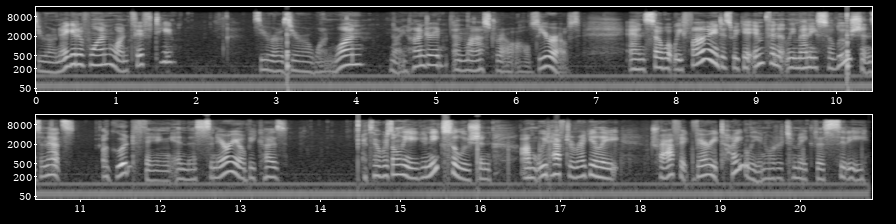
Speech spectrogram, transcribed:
0, negative 1, 150, 0, 0, 1, 1, 900, and last row all zeros. And so what we find is we get infinitely many solutions, and that's a good thing in this scenario because if there was only a unique solution, um, we'd have to regulate traffic very tightly in order to make this city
